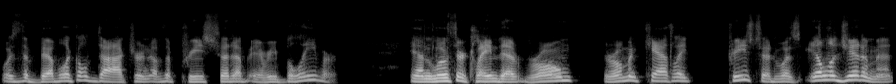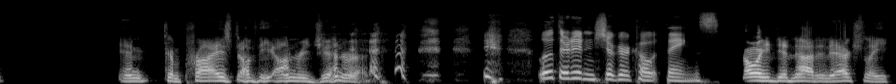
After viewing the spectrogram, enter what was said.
was the biblical doctrine of the priesthood of every believer. And Luther claimed that Rome, the Roman Catholic priesthood, was illegitimate and comprised of the unregenerate. Luther didn't sugarcoat things. No, he did not. And actually,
